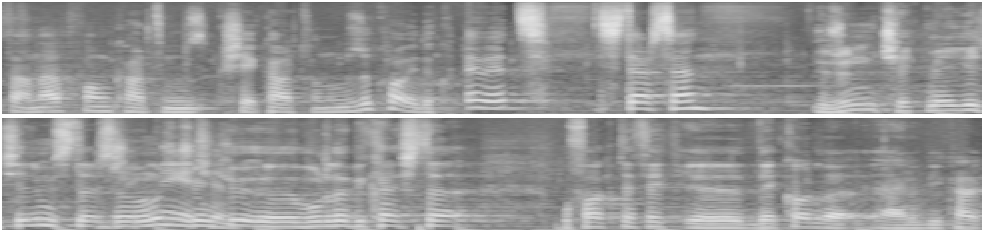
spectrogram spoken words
standart fon kartımız, şey kartonumuzu koyduk. Evet, istersen Ürün çekmeye geçelim istersen Çekmeye Onur. Çünkü geçelim. e, burada birkaç da ufak tefek e, dekor da yani birkaç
